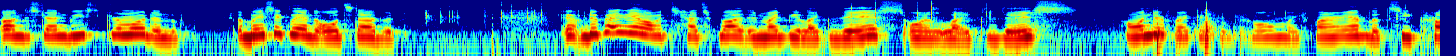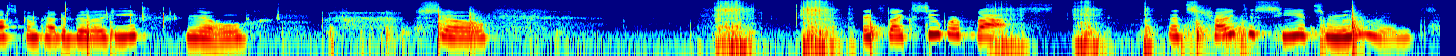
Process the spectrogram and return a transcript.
on the Strandbeest remote and the, basically on the old style, depending on which mode, it might be like this or like this. I wonder if I can control my fire ant. Let's see cross compatibility. No. So it's like super fast. Let's try to see its movement.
